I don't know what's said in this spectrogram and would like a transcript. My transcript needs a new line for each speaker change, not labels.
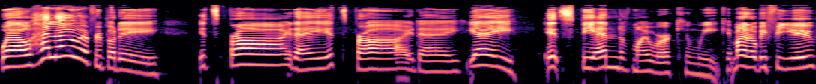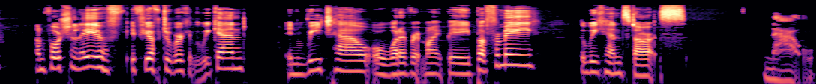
Well, hello everybody. It's Friday. It's Friday. Yay. It's the end of my working week. It might not be for you, unfortunately, if, if you have to work at the weekend in retail or whatever it might be. But for me, the weekend starts now.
